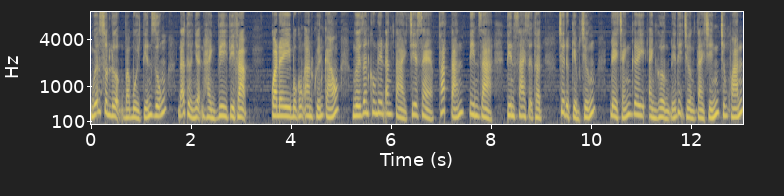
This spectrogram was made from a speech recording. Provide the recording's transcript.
Nguyễn Xuân Lượng và Bùi Tiến Dũng đã thừa nhận hành vi vi phạm. Qua đây, Bộ Công an khuyến cáo người dân không nên đăng tải, chia sẻ, phát tán tin giả, tin sai sự thật, chưa được kiểm chứng để tránh gây ảnh hưởng đến thị trường tài chính, chứng khoán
